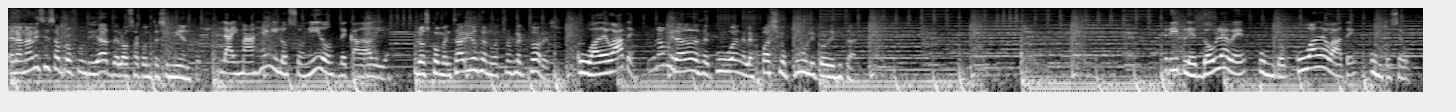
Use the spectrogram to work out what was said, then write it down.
El análisis a profundidad de los acontecimientos. La imagen y los sonidos de cada día. Los comentarios de nuestros lectores. Cuba Debate. Una mirada desde Cuba en el espacio público digital. www.cubadebate.co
